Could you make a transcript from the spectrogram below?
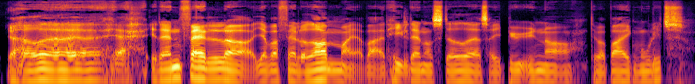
jeg havde uh, ja, et anfald, og jeg var faldet om, og jeg var et helt andet sted, altså i byen, og det var bare ikke muligt.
